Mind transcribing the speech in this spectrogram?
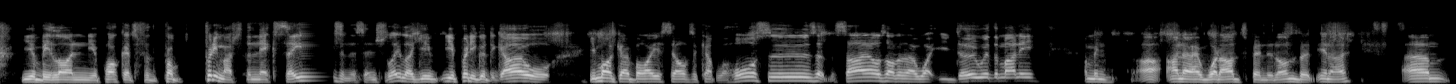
you'll be lining your pockets for the, pretty much the next season, essentially. Like you, you're pretty good to go, or you might go buy yourselves a couple of horses at the sales. I don't know what you do with the money. I mean, I, I know what I'd spend it on, but you know, um,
